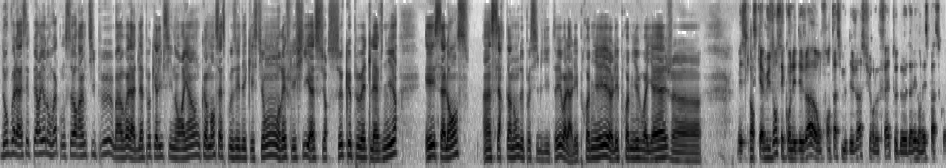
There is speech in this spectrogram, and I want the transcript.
Donc voilà, à cette période, on voit qu'on sort un petit peu, ben voilà, de l'apocalypse sinon rien. On commence à se poser des questions, on réfléchit à sur ce que peut être l'avenir, et ça lance un certain nombre de possibilités. Voilà, les premiers, les premiers voyages. euh, Mais ce, qui- Non. ce qui est amusant, c'est qu'on est déjà, on fantasme déjà sur le fait d'aller dans l'espace, quoi.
